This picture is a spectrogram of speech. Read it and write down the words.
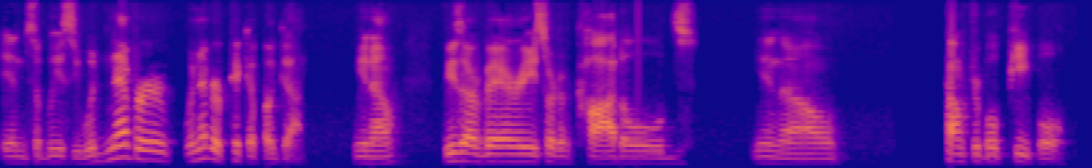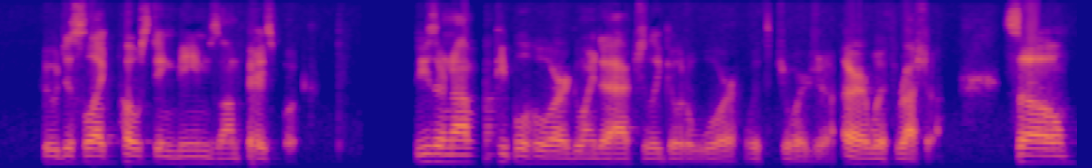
in Tbilisi would never would never pick up a gun. You know, these are very sort of coddled, you know, comfortable people who just like posting memes on Facebook. These are not people who are going to actually go to war with Georgia or with Russia. So,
